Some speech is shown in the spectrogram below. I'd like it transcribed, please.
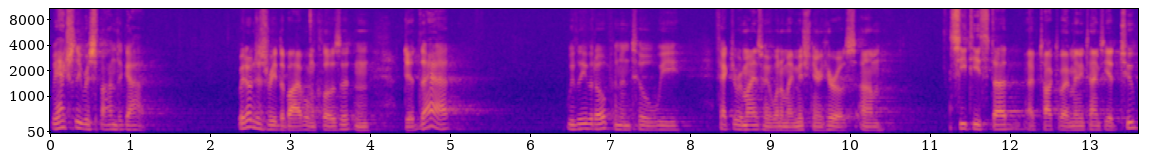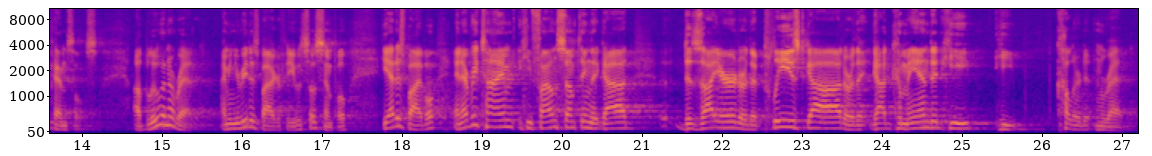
We actually respond to God. We don't just read the Bible and close it and did that. We leave it open until we, in fact, it reminds me of one of my missionary heroes. Um, C.T. Studd, I've talked about him many times, he had two pencils, a blue and a red. I mean, you read his biography, it was so simple. He had his Bible, and every time he found something that God desired or that pleased God or that God commanded, he, he colored it in red.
